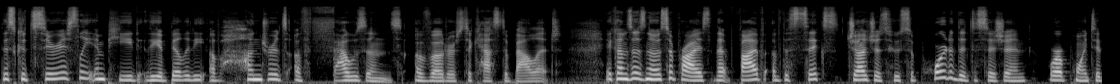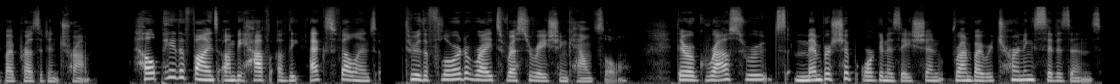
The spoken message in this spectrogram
This could seriously impede the ability of hundreds of thousands of voters to cast a ballot. It comes as no surprise that five of the six judges who supported the decision were appointed by President Trump. Help pay the fines on behalf of the ex felons through the Florida Rights Restoration Council. They're a grassroots membership organization run by returning citizens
